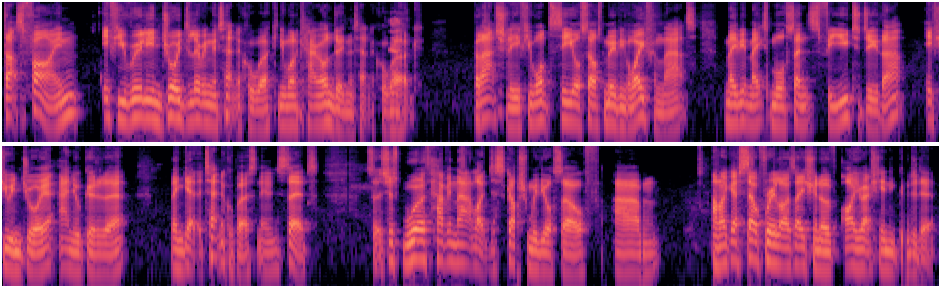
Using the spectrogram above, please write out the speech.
That's fine if you really enjoy delivering the technical work and you want to carry on doing the technical yeah. work. But actually, if you want to see yourself moving away from that, maybe it makes more sense for you to do that if you enjoy it and you're good at it, then get the technical person in instead. So it's just worth having that like discussion with yourself. Um, and I guess self realization of are you actually any good at it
